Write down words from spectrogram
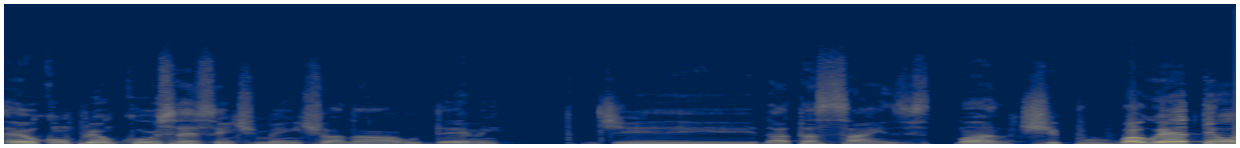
Eu comprei um curso recentemente lá na Udemy de Data Science. Mano, tipo, o bagulho é, teo,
